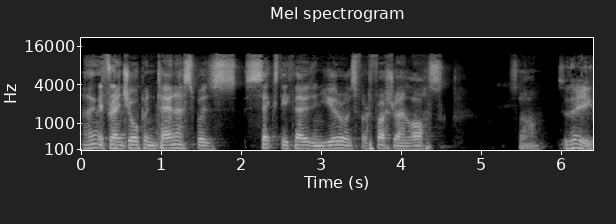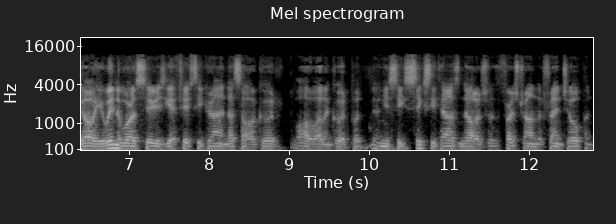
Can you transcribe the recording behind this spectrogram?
I think the It's a- French Open tennis was 60,000 euros for a first round loss. So, So there you go. You win the World Series, you get fifty grand. That's all good, all well and good. But then you see sixty thousand dollars for the first round of the French Open,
